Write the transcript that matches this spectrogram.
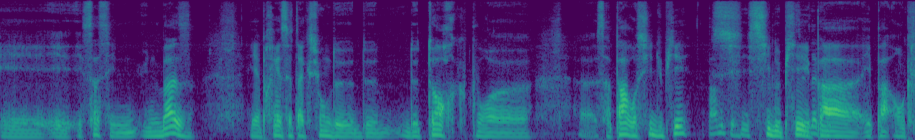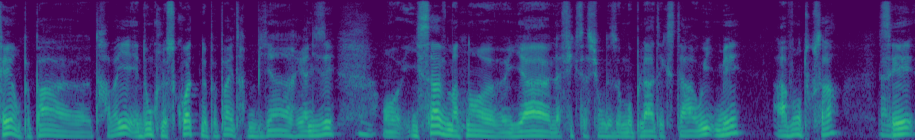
Et, et- et ça, c'est une, une base. Et après, cette action de, de- de torque, pour, ça part aussi du pied. Part du pied. Si, si le pied n'est pas, est pas ancré, on ne peut pas travailler. Et donc, le squat ne peut pas être bien réalisé. Mm. On- ils savent maintenant, il y a la fixation des omoplates, etc. Oui, mais avant tout ça. C'est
